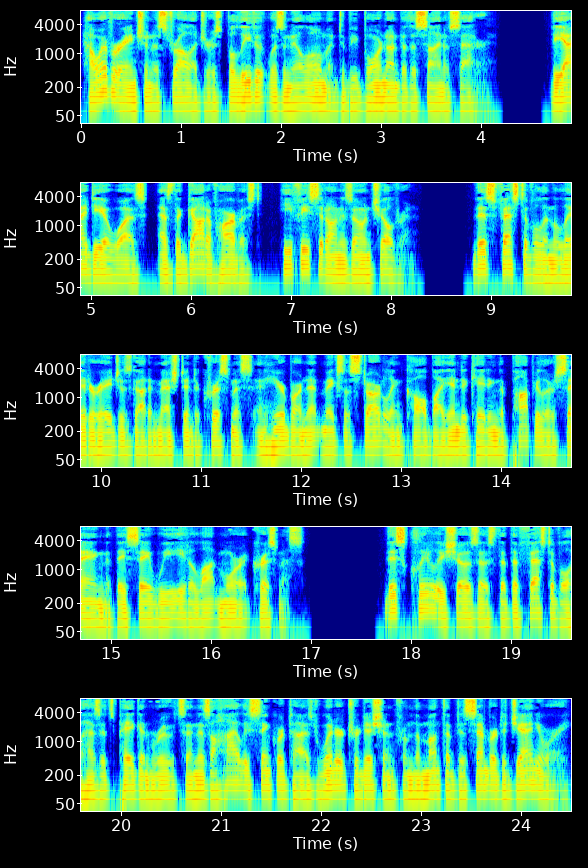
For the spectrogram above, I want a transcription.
however, ancient astrologers believe it was an ill omen to be born under the sign of Saturn. The idea was, as the god of harvest, he feasted on his own children. This festival in the later ages got enmeshed into Christmas, and here Barnett makes a startling call by indicating the popular saying that they say we eat a lot more at Christmas. This clearly shows us that the festival has its pagan roots and is a highly syncretized winter tradition from the month of December to January,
